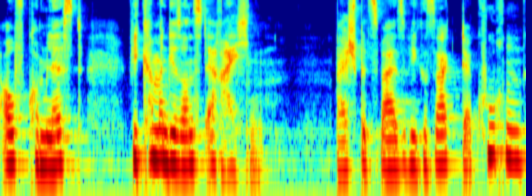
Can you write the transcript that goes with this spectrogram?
aufkommen lässt, wie kann man die sonst erreichen? Beispielsweise, wie gesagt, der Kuchen,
